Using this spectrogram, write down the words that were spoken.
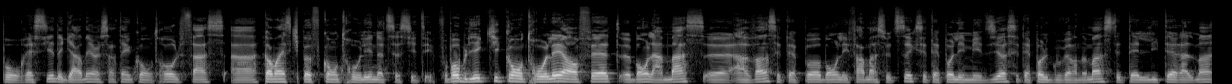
pour essayer de garder un certain contrôle face à comment est-ce qu'ils peuvent contrôler notre société. Faut pas oublier qui contrôlait en fait euh, bon la masse euh, avant, c'était pas bon les pharmaceutiques, c'était pas les médias, c'était pas le gouvernement, c'était littéralement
